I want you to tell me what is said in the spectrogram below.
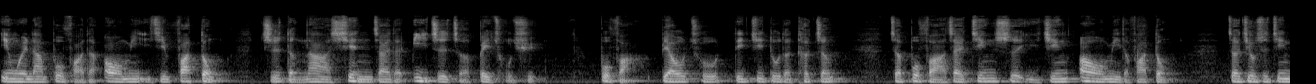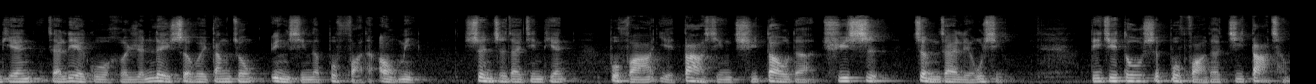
因为那不法的奥秘已经发动，只等那现在的意志者被除去。不法标出低基督的特征，这不法在今世已经奥秘的发动，这就是今天在列国和人类社会当中运行的不法的奥秘，甚至在今天不法也大行其道的趋势正在流行。”敌基督是不法的极大成，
